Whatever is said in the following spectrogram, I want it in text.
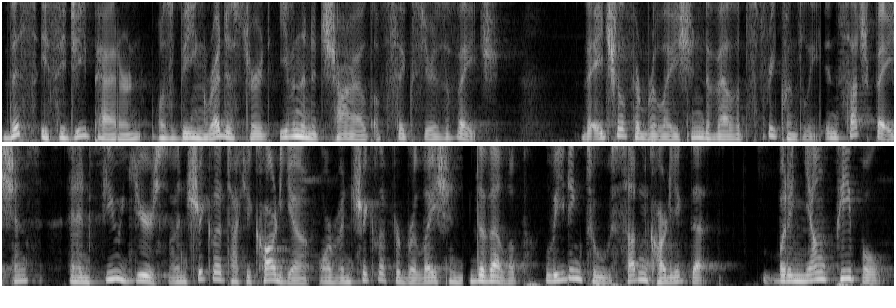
This ECG pattern was being registered even in a child of 6 years of age. The atrial fibrillation develops frequently in such patients and in few years ventricular tachycardia or ventricular fibrillation develop, leading to sudden cardiac death. But in young people,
